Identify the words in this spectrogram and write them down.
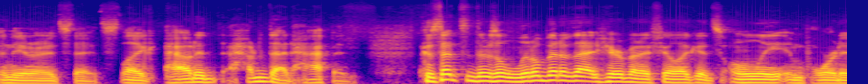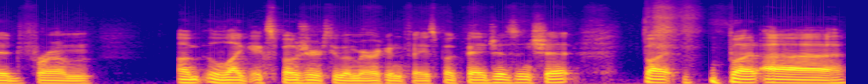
in the United States? Like how did how did that happen? Cuz that's there's a little bit of that here but I feel like it's only imported from um, like exposure to American Facebook pages and shit. But but uh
